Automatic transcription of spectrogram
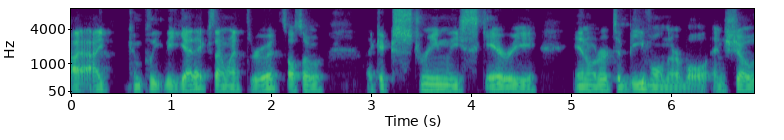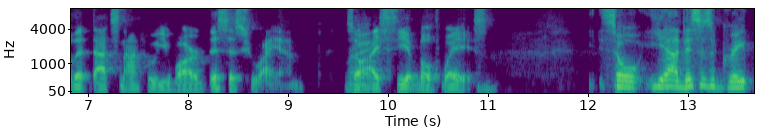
I, I completely get it because i went through it it's also like extremely scary in order to be vulnerable and show that that's not who you are this is who i am so right. i see it both ways so yeah this is a great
